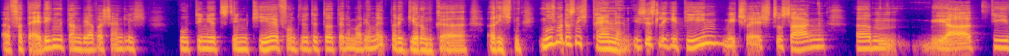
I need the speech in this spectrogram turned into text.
äh, verteidigen, dann wäre wahrscheinlich Putin jetzt in Kiew und würde dort eine Marionettenregierung äh, errichten. Muss man das nicht trennen? Ist es legitim, mit Schlesch zu sagen, ähm, ja, die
